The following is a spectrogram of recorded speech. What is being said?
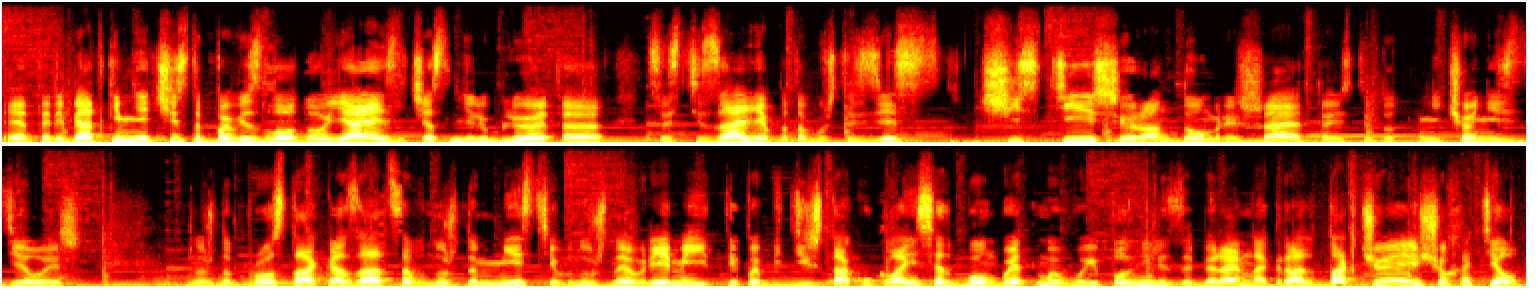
Это, ребятки, мне чисто повезло. Но я, если честно, не люблю это состязание, потому что здесь чистейший рандом решает. То есть ты тут ничего не сделаешь. Нужно просто оказаться в нужном месте в нужное время, и ты победишь. Так, уклонись от бомбы. Это мы выполнили, забираем награду. Так, что я еще хотел?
